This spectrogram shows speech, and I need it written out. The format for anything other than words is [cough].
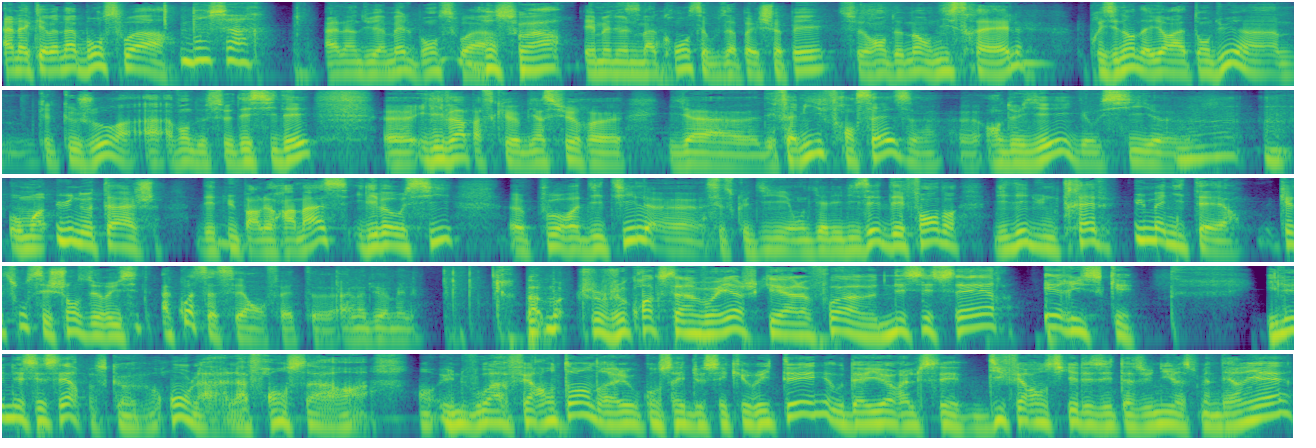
Anna Cavana, bonsoir. Bonsoir. Alain Duhamel, bonsoir. Bonsoir. Emmanuel Macron, ça vous a pas échappé, se rend demain en Israël. Le président d'ailleurs a attendu hein, quelques jours avant de se décider. Euh, il y va parce que bien sûr euh, il y a des familles françaises euh, endeuillées. Il y a aussi au moins une otage détenue par le Hamas. Il y va aussi pour, dit-il, c'est ce que dit on dit à l'Élysée, défendre l'idée d'une trêve humanitaire. Quelles sont ses chances de réussite? À quoi ça sert en fait, Alain Duhamel? Bah, je, crois que c'est un voyage qui est à la fois euh, nécessaire et risqué. Il est nécessaire parce que bon, la, la, France a une voix à faire entendre. Elle est au Conseil de sécurité, où d'ailleurs elle s'est différenciée des États-Unis la semaine dernière.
